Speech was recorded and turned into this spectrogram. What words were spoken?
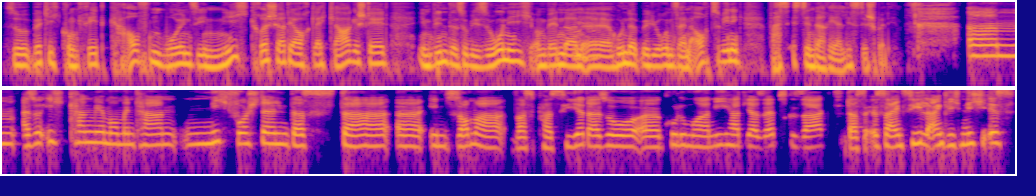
so wirklich konkret kaufen wollen sie nicht. Krösche hat ja auch gleich klargestellt, im Winter sowieso nicht und wenn dann mhm. äh, 100 Millionen sein auch zu wenig. Was ist denn da realistisch bei dem? Ähm, also ich kann mir momentan nicht vorstellen, dass da äh, im Sommer was passiert. Also äh, Kolo Moani hat ja selbst gesagt, dass es sein Ziel eigentlich nicht ist,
